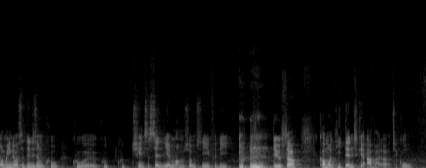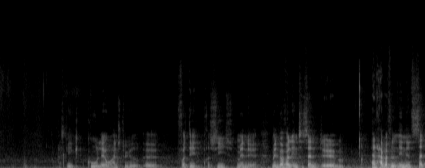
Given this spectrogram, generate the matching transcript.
og mente også, at det ligesom kunne, kunne, øh, kunne, kunne tjene sig selv hjem, om man så må sige, fordi det jo så kommer de danske arbejdere til gode. Man skal ikke kunne lave regnstykket øh, for det præcis, men, øh, men i hvert fald interessant. Øh, han har i hvert fald en interessant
